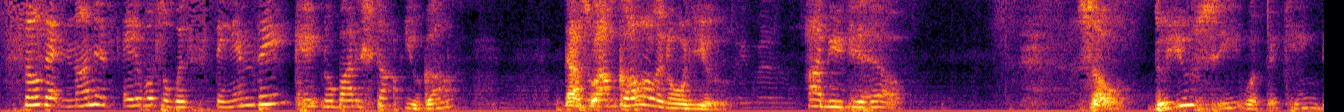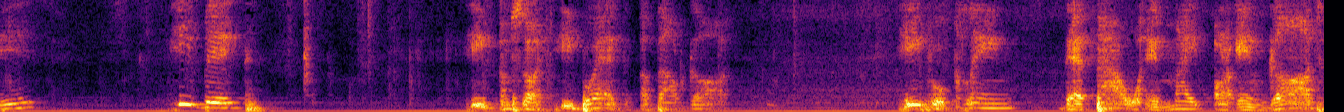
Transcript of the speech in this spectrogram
so that none is able to withstand thee? can't nobody stop you, God. That's why I'm calling on you. I need your help. So, do you see what the king did? He begged. He, I'm sorry, he bragged about God. He proclaimed that power and might are in God's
